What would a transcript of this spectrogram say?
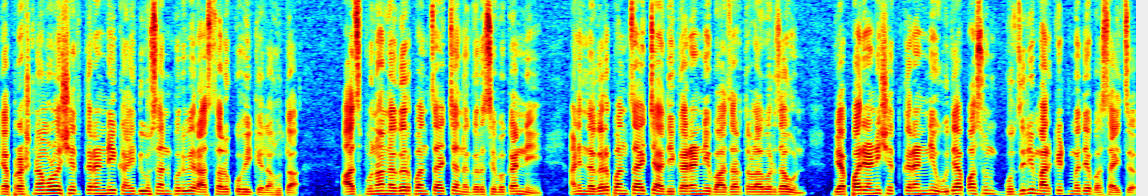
या प्रश्नामुळे शेतकऱ्यांनी काही दिवसांपूर्वी रास्ता रोकोही केला होता. आज पुन्हा नगरपंचायतच्या नगरसेवकांनी आणि नगरपंचायतच्या अधिकाऱ्यांनी बाजारतळावर जाऊन व्यापारी आणि शेतकऱ्यांनी उद्यापासून गुजरी मार्केटमध्ये बसायचं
